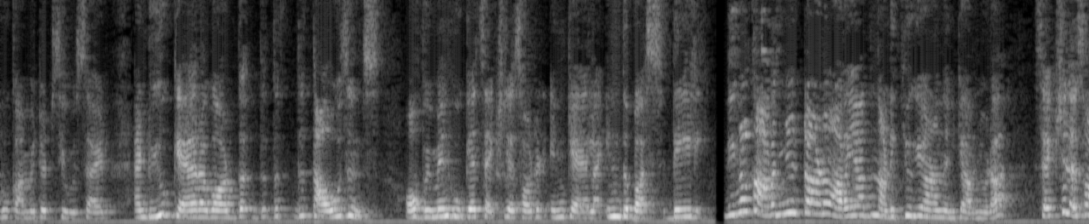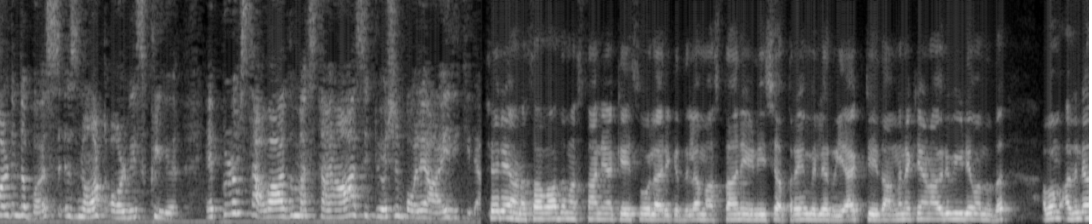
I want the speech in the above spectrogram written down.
who committed suicide? And do you care about the, the, the, the thousands of women who get sexually assaulted in Kerala in the bus daily? നിങ്ങൾക്ക് അറിഞ്ഞിട്ടാണോ അറിയാതെ നടിക്കുകയാണെന്ന് എനിക്ക് അറിഞ്ഞൂടാ sexual assault in the bus is not always clear എപ്പോഴും സവാദ് മസ്താന ആ സിറ്റുവേഷൻ പോലെ ആയിരിക്കില്ല. ശരിയാണ്. സവാദ് മസ്താനി ആ കേസ് പോലെ ആയിരിക്കത്തില്ല. മസ്താനി എണീച്ച് അത്രയും വലിയ റിയാക്ട് ചെയ്ത് അങ്ങനെയൊക്കെയാണ് ആ ഒരു വീഡിയോ വന്നത്. അപ്പം അതിന്റെ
